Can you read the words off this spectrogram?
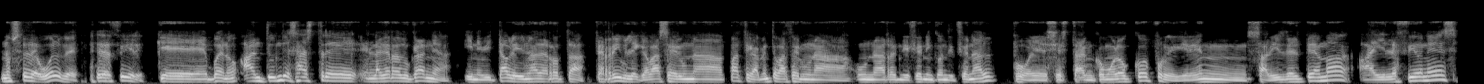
no se devuelve. Es decir, que, bueno, ante un desastre en la guerra de Ucrania, inevitable y una derrota terrible que va a ser una, prácticamente va a ser una, una rendición incondicional, pues están como locos porque quieren salir del tema, hay elecciones,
